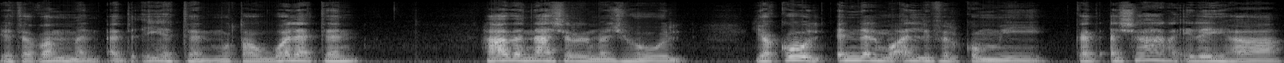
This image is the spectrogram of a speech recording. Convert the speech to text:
يتضمن أدعية مطولة هذا الناشر المجهول يقول إن المؤلف القمي قد أشار إليها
